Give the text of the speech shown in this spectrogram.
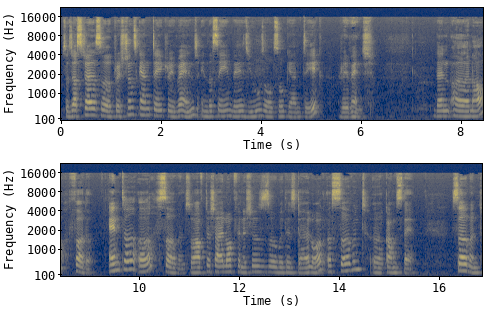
So, just as uh, Christians can take revenge, in the same way, Jews also can take revenge. Then, uh, now further. Enter a servant. So after Shylock finishes uh, with his dialogue, a servant uh, comes there. Servant,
